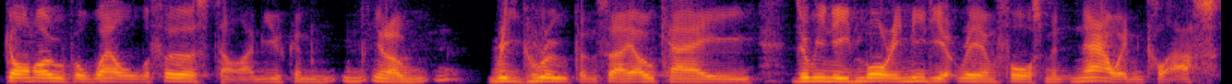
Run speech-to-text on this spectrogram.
gone over well the first time, you can, you know, regroup and say, okay, do we need more immediate reinforcement now in class,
